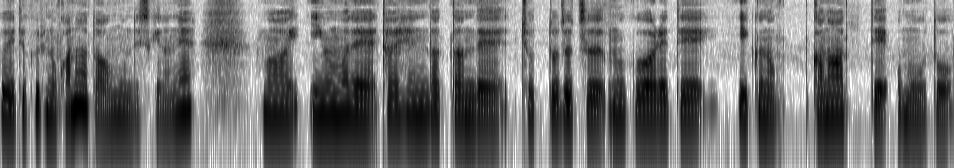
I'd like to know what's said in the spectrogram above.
増えてくるのかなとは思うんですけどね。まあ今まで大変だったんでちょっとずつ報われていくのかなって思うと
